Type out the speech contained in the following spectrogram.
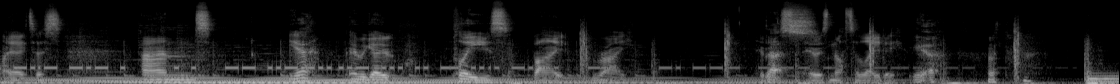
hiatus. And yeah, here we go. Please by Rhye. Who is, That's- who is not a lady. Yeah.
